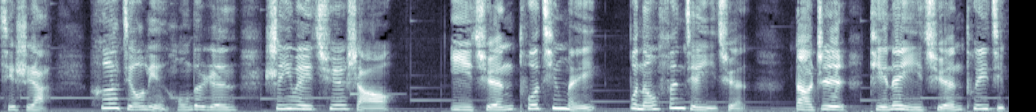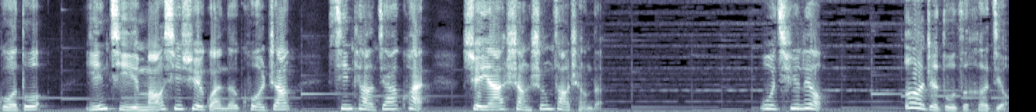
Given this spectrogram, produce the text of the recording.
其实啊。喝酒脸红的人，是因为缺少乙醛脱氢酶，不能分解乙醛，导致体内乙醛推挤过多，引起毛细血管的扩张、心跳加快、血压上升造成的。误区六：饿着肚子喝酒。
